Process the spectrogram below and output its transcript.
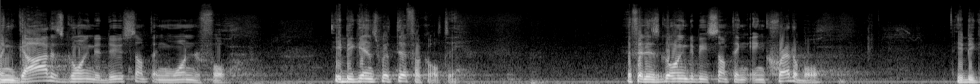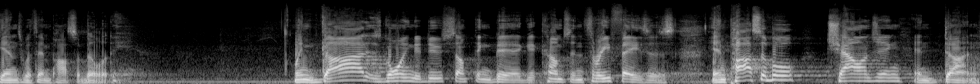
when God is going to do something wonderful, he begins with difficulty. If it is going to be something incredible, he begins with impossibility. When God is going to do something big, it comes in three phases impossible, challenging, and done.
